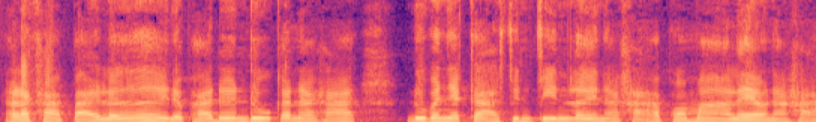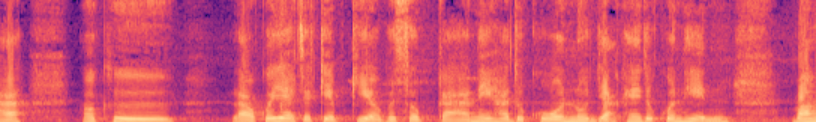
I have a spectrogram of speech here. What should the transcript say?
เอาละค่ะไปเลย เดี๋ยวพาเดินดูกันนะคะ ดูบรรยากาศฟินๆเลยนะคะ เพราะมาแล้วนะคะ ก็คือเราก็อยากจะเก็บเกี่ยวประสบการณ์นี่ค่ะทุกคนนุชอยากให้ทุกคนเห็น บาง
